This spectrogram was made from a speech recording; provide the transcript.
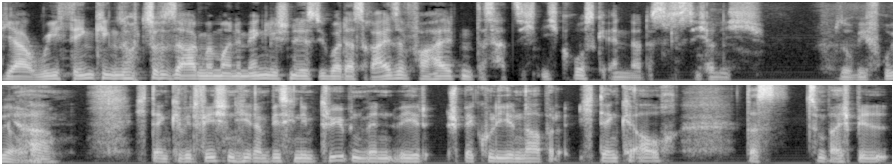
ja, Rethinking sozusagen, wenn man im Englischen ist, über das Reiseverhalten, das hat sich nicht groß geändert. Das ist sicherlich so wie früher, ja. Oder? Ich denke, wir fischen hier ein bisschen im Trüben, wenn wir spekulieren, aber ich denke auch, dass zum Beispiel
